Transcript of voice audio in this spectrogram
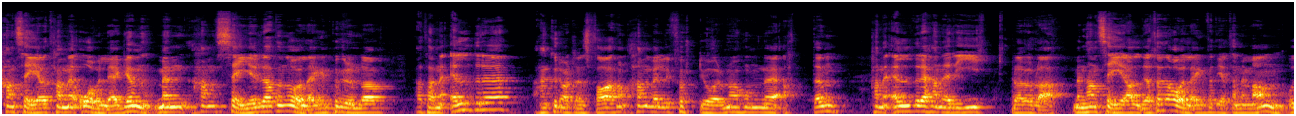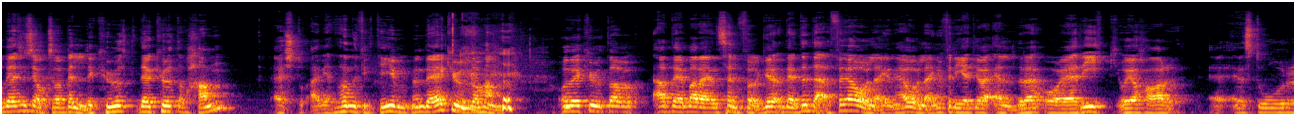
han sier at han er overlegen, men han sier at han er overlegen pga. At han er eldre. Han kunne vært hennes far. Han, er veldig i 40-årene, hun er 18. Han er eldre, han er rik, bla, bla, bla. Men han sier aldri at han er overlegen fordi at han er mann. Og det syns jeg også var veldig kult. Det er kult av han. Jeg, vet at han er fiktiv, men det er kult av han. Og det er kult av at det bare er en selvfølge. Det er ikke derfor jeg er overlegen. Jeg er overlegen fordi at jeg er eldre og jeg er rik, og jeg har eh, en stor,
